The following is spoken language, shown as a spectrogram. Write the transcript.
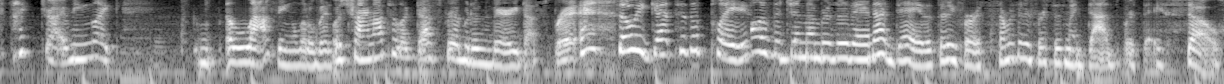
It's like driving like Uh, laughing a little bit. I was trying not to look desperate, but it was very desperate. so we get to the place. All of the gym members are there. That day, the 31st, December 31st is my dad's birthday. So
